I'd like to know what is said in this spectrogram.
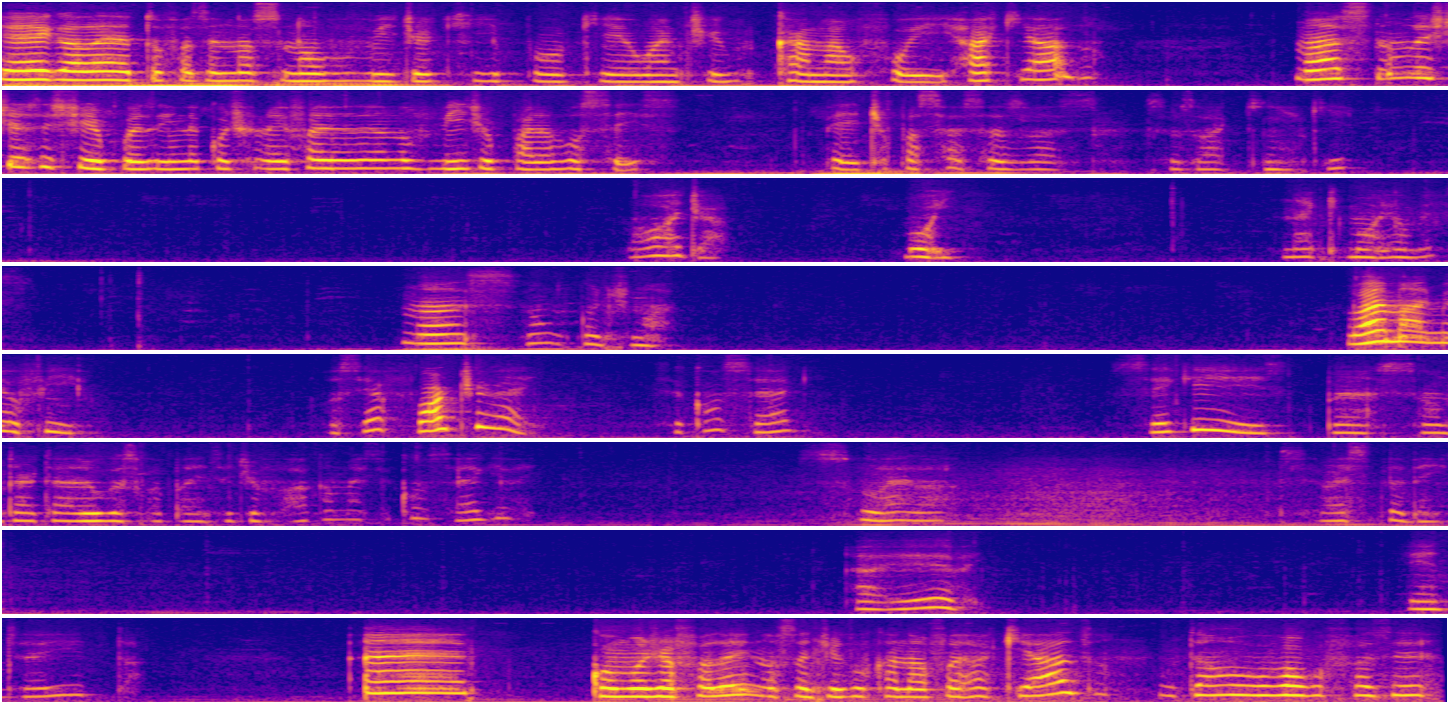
E aí galera, tô fazendo nosso novo vídeo aqui porque o antigo canal foi hackeado. Mas não deixe de assistir, pois ainda continuei fazendo vídeo para vocês. Peraí, deixa eu passar essas, essas vaquinhas aqui. Morre. Morri. Não é que morreu mesmo. Mas vamos continuar. Vai mais, meu filho. Você é forte, velho. Você consegue. Sei que são tartarugas com aparência de vaca, mas você consegue, velho. É lá. Você vai se dar bem. Aê, velho. Entra aí, tá. É, como eu já falei, nosso antigo canal foi hackeado. Então eu vou fazer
